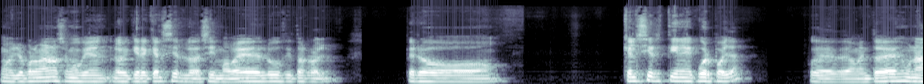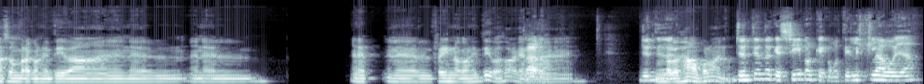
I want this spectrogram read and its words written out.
Bueno, yo por lo menos no sé muy bien lo que quiere Kelsier, lo de sí, mover luz y todo el rollo. Pero. ¿Kelsier tiene cuerpo ya? Pues de momento es una sombra cognitiva en el. en el. en el, reino cognitivo, ¿sabes? Que claro. yo entiendo, lo dejamos por lo menos. Yo entiendo que sí, porque como tiene el clavo ya.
